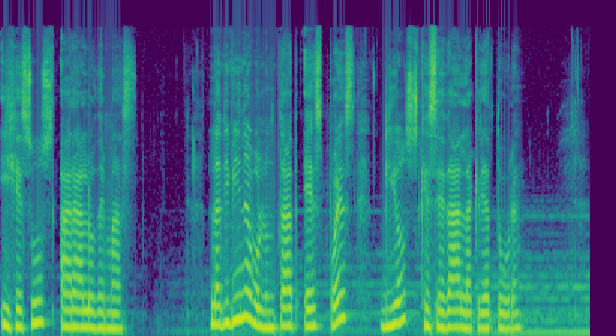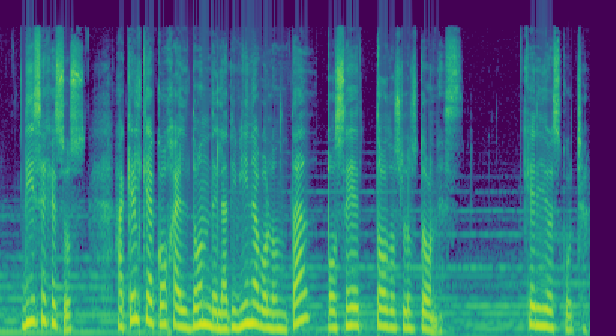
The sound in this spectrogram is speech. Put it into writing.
y Jesús hará lo demás. La divina voluntad es, pues, Dios que se da a la criatura. Dice Jesús, aquel que acoja el don de la divina voluntad posee todos los dones. Querido escucha,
